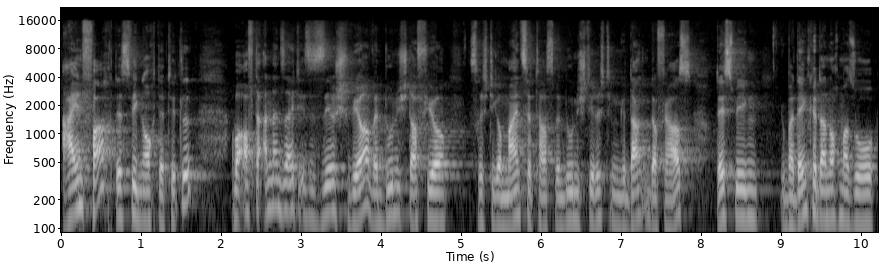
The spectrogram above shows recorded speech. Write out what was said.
einfach, deswegen auch der Titel. Aber auf der anderen Seite ist es sehr schwer, wenn du nicht dafür das richtige Mindset hast, wenn du nicht die richtigen Gedanken dafür hast. Deswegen überdenke dann nochmal so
